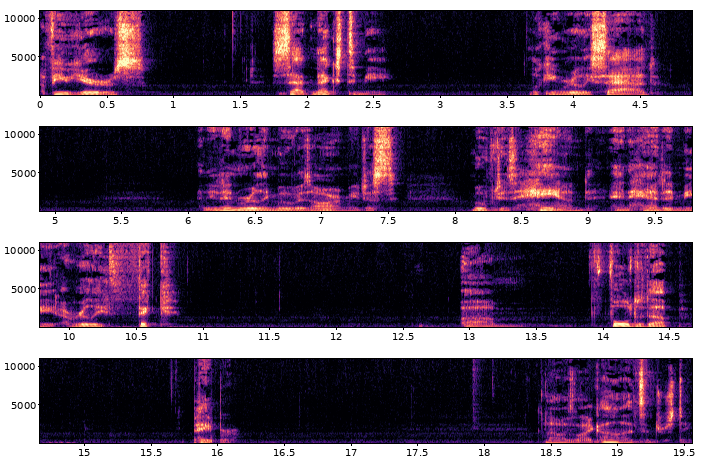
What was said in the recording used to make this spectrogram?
a few years, sat next to me, looking really sad. And he didn't really move his arm, he just moved his hand and handed me a really thick, um, folded up paper. And I was like, oh, that's interesting.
